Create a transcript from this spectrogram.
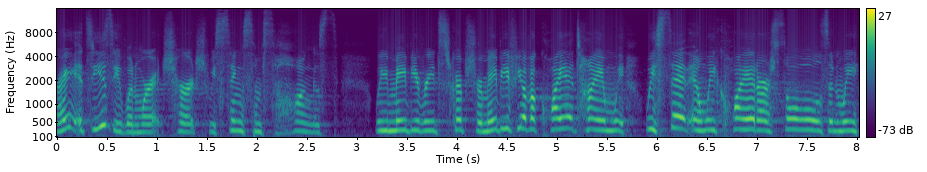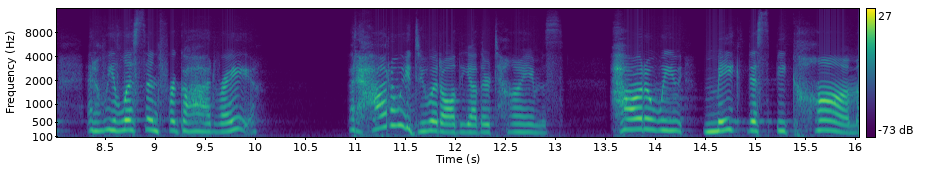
Right? It's easy when we're at church. We sing some songs. We maybe read scripture. Maybe if you have a quiet time, we, we sit and we quiet our souls and we and we listen for God, right? But how do we do it all the other times? How do we make this become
